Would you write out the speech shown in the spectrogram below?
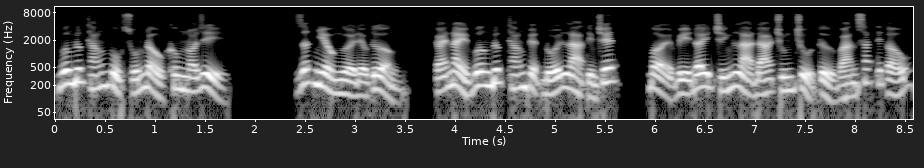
Vương Đức Thắng gục xuống đầu không nói gì. Rất nhiều người đều tưởng, cái này Vương Đức Thắng tuyệt đối là tìm chết, bởi vì đây chính là đá chúng chủ tử ván sắt tiết tấu.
